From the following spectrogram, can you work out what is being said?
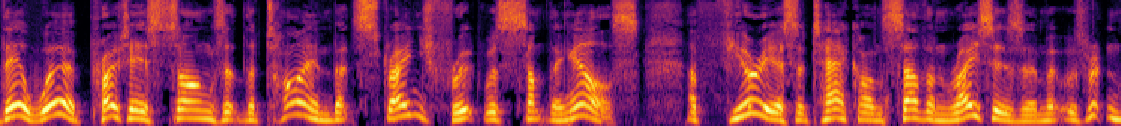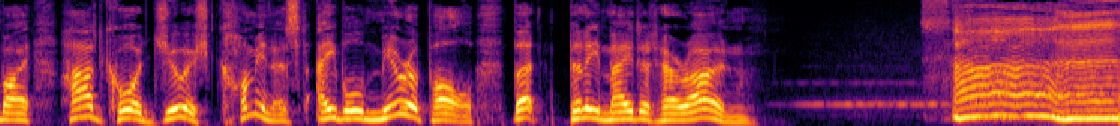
There were protest songs at the time, but Strange Fruit was something else. A furious attack on Southern racism. It was written by hardcore Jewish communist Abel Meeropol, but Billie made it her own. Southern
